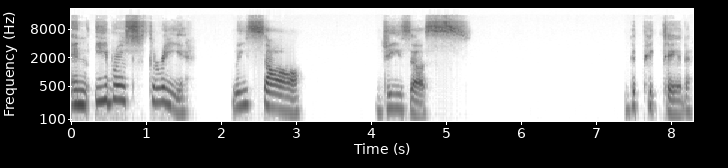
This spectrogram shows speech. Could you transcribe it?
In Hebrews 3, we saw Jesus depicted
